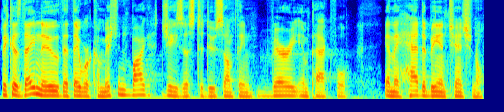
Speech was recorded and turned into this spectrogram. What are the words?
because they knew that they were commissioned by Jesus to do something very impactful and they had to be intentional.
